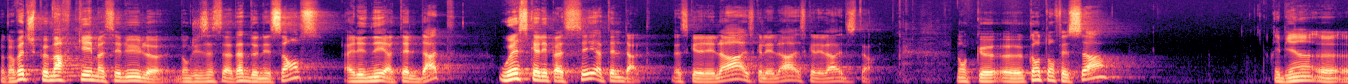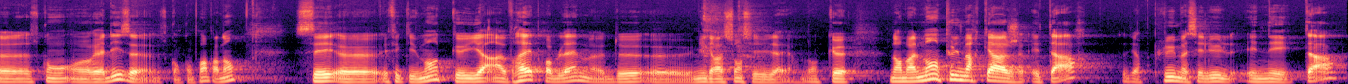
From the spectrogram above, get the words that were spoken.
Donc en fait, je peux marquer ma cellule, donc j'ai sa date de naissance, elle est née à telle date, où est-ce qu'elle est passée à telle date? Est-ce qu'elle est là? Est-ce qu'elle est là? Est-ce qu'elle est là? Etc. Donc euh, euh, quand on fait ça, eh bien, euh, ce qu'on réalise, ce qu'on comprend, pardon, c'est effectivement qu'il y a un vrai problème de migration cellulaire. Donc, normalement, plus le marquage est tard, c'est-à-dire plus ma cellule est née tard,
